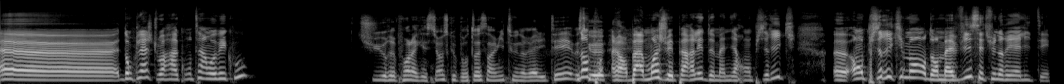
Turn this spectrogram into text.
Euh, donc là, je dois raconter un mauvais coup? Tu réponds à la question est-ce que pour toi c'est un mythe ou une réalité? Parce Non, que pour- alors bah moi je vais parler de manière empirique. Euh, empiriquement dans ma vie c'est une réalité.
